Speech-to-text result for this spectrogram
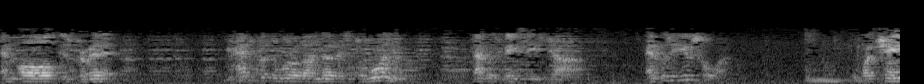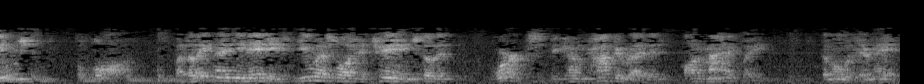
and all is permitted. You had to put the world on notice to warn them. That was C's job. And it was a useful one. What changed? The law. By the late 1980s, U.S. law had changed so that works become copyrighted automatically the moment they're made.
